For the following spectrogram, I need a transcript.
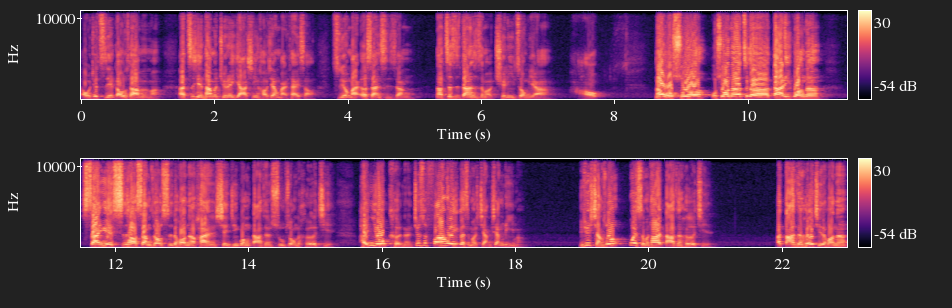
啊，我就直接告诉他们嘛。啊，之前他们觉得雅信好像买太少。只有买二三十张，那这次当然是什么全力重压。好，那我说我说呢，这个大力光呢，三月四号上周四的话呢，和先进光达成诉讼的和解，很有可能就是发挥一个什么想象力嘛。你去想说，为什么他会达成和解？啊，达成和解的话呢，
